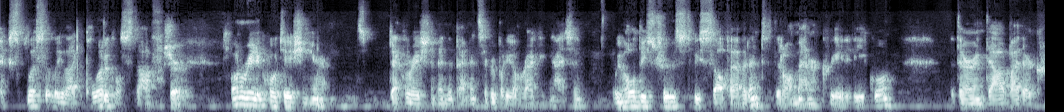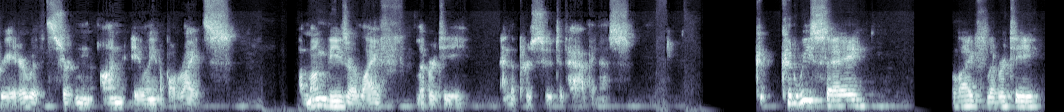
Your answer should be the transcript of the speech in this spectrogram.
explicitly like political stuff. Sure i want to read a quotation here it's declaration of independence everybody will recognize it we hold these truths to be self-evident that all men are created equal that they're endowed by their creator with certain unalienable rights among these are life liberty and the pursuit of happiness. C- could we say life, liberty,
